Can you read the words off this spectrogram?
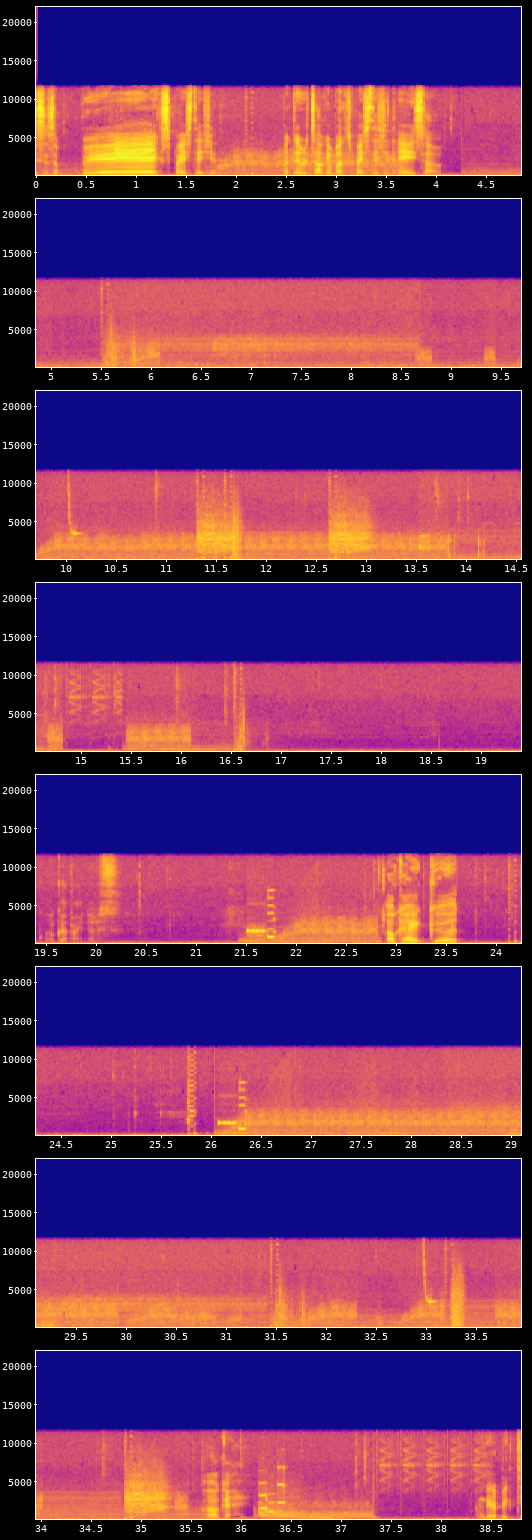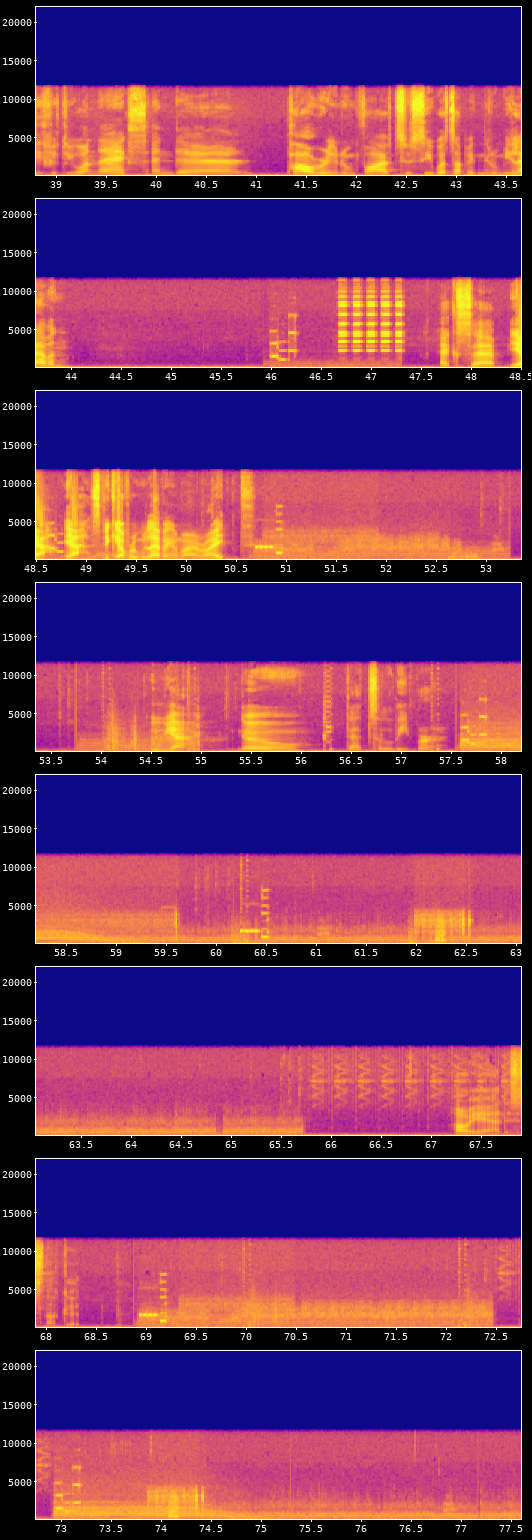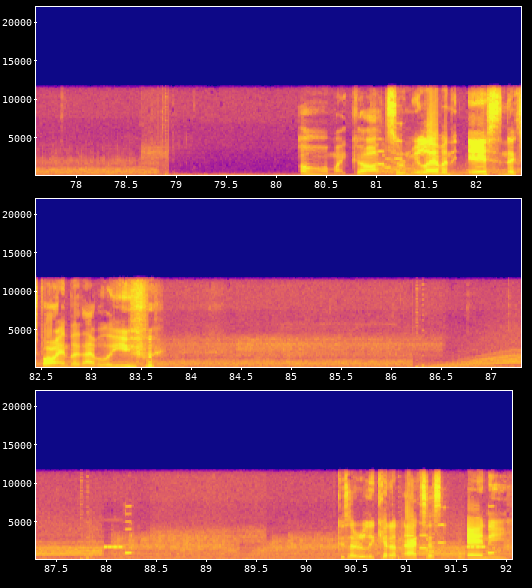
this is a big space station. But they were talking about Space Station A, so... Okay, good. I'm gonna D51 next and then power in room 5 to see what's up in room 11. Except, yeah, yeah, speaking of room 11, am I right? Ooh, yeah. No, that's a leaper. Oh yeah, this is not good. Oh my god, so room 11 is the next part, power inlet, I believe. Because I really cannot access any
